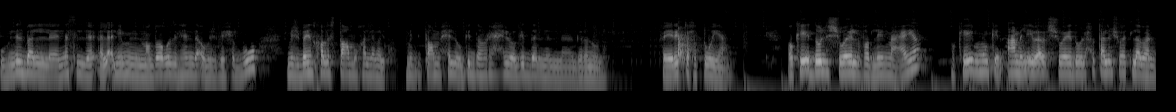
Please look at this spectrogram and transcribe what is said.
وبالنسبة للناس اللي قلقانين من موضوع جوز الهند أو مش بيحبوه مش باين خالص طعمه خلي بالكم. مدي طعم حلو جدا وريحة حلوة جدا للجرانولا. فيا ريت تحطوه يعني. okay دول الشوية اللي فاضلين معايا. okay؟ ممكن أعمل إيه بقى في الشويه دول؟ أحط عليهم شوية لبن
